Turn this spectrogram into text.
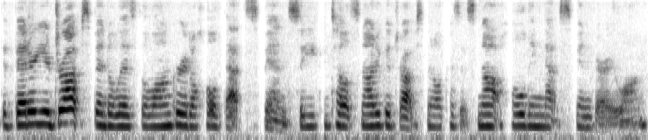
The better your drop spindle is, the longer it'll hold that spin. So you can tell it's not a good drop spindle because it's not holding that spin very long.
